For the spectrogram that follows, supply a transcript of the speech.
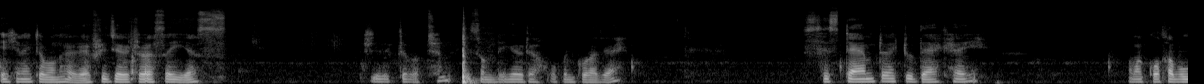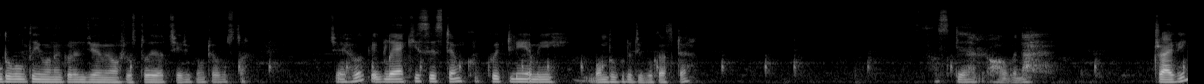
এখানে একটা মনে হয় রেফ্রিজারেটর আছে ইয়াস দেখতে পাচ্ছেন, পিছন দিকে ওটা ওপেন করা যায়। সিস্টেমটা একটু দেখাই। আমার কথা বলতে বলতেই মনে করেন যে আমি অসুস্থ হয়ে যাচ্ছি, এরকম একটা অবস্থা। যাই হোক, এগুলো একই সিস্টেম খুব কুইকলি আমি বন্ধ করে দিব কাজটা। আজকে আর হবে না। ড্রাইভিং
